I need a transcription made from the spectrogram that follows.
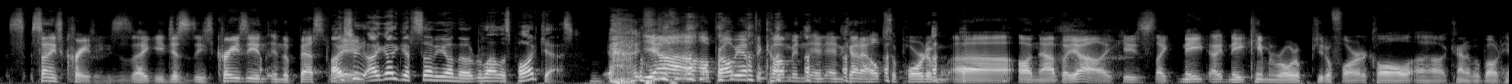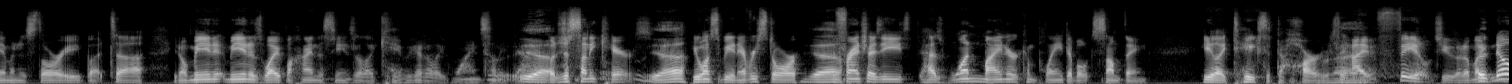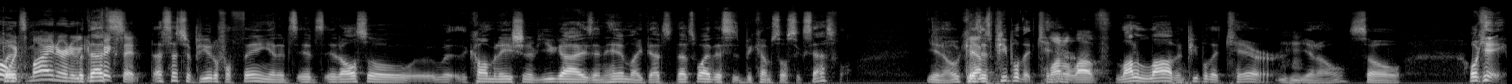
Sonny's crazy. He's like he just he's crazy in, in the best way. I should. I got to get Sonny on the Relentless podcast. yeah, I'll, probably have to come and, and, and kind of help support him uh, on that. But yeah, like he's like Nate. Nate came and wrote a beautiful article, uh, kind of about him and his story. But uh, you know, me and me and his wife behind the scenes are like, hey, we gotta like wind Sonny down. Yeah. But just Sonny cares. Yeah. He wants to be in every store. Yeah. The franchisee has one minor complaint about something. He like takes it to heart. He's like, Right. I have failed you, and I'm like, But- no, but- it's minor, and we can fix it. that's such a beautiful thing, and it's it's it also with the combination of you guys and him. Like that's that's why this has become so successful. You know, because Yeah. it's people that care. A lot of love. a lot of love, and people that care. Mhm. You know, so okay.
